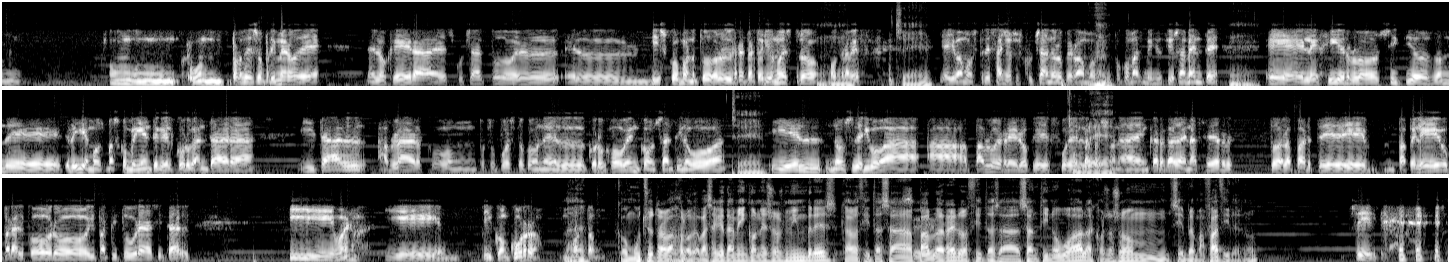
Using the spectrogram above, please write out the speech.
un, un proceso primero de, de lo que era escuchar todo el, el disco, bueno, todo el repertorio nuestro otra vez. Sí. Ya llevamos tres años escuchándolo, pero vamos un poco más minuciosamente. Eh, elegir los sitios donde creíamos más conveniente que el coro cantara y tal. Hablar, con, por supuesto, con el coro joven, con Santi Novoa Sí. y él nos derivó a, a Pablo Herrero, que fue la persona encargada en hacer toda la parte de papeleo para el coro y partituras y tal. Y bueno, y, y concurro un Ah, montón. Con mucho trabajo. Lo que pasa es que también con esos mimbres, claro, citas a Sí. Pablo Herrero, citas a Santi Novoa, las cosas son siempre más fáciles, ¿no? Sí,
